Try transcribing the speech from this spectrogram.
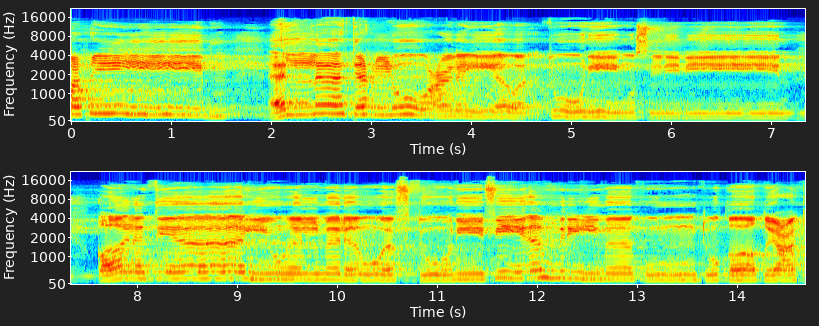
الرحيم. ألا تعلوا علي وأتوني مسلمين. قالت يا أيها الملأ وافتوني في أمري. ما كنت قاطعة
